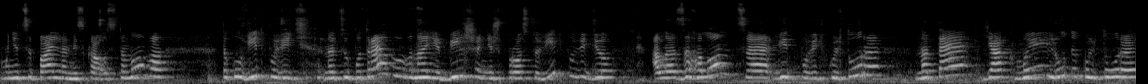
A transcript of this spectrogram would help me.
муніципальна міська установа. Таку відповідь на цю потребу вона є більше ніж просто відповіддю, але загалом це відповідь культури на те, як ми, люди культури,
